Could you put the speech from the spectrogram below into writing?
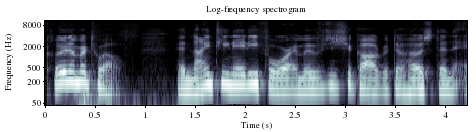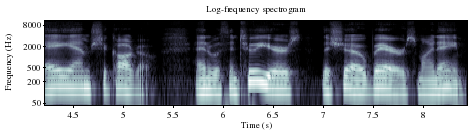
Clue number 12. In 1984, I moved to Chicago to host an AM Chicago, and within two years, the show bears my name.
